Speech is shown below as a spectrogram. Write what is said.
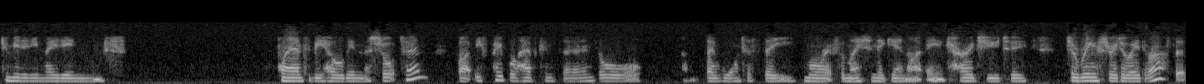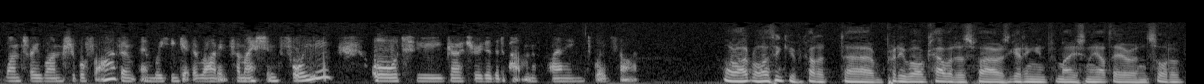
community meetings planned to be held in the short term, but if people have concerns or um, they want to see more information again, I encourage you to, to ring through to either us at 131 555 and, and we can get the right information for you, or to go through to the Department of Planning's website. All right. Well, I think you've got it uh, pretty well covered as far as getting information out there and sort of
